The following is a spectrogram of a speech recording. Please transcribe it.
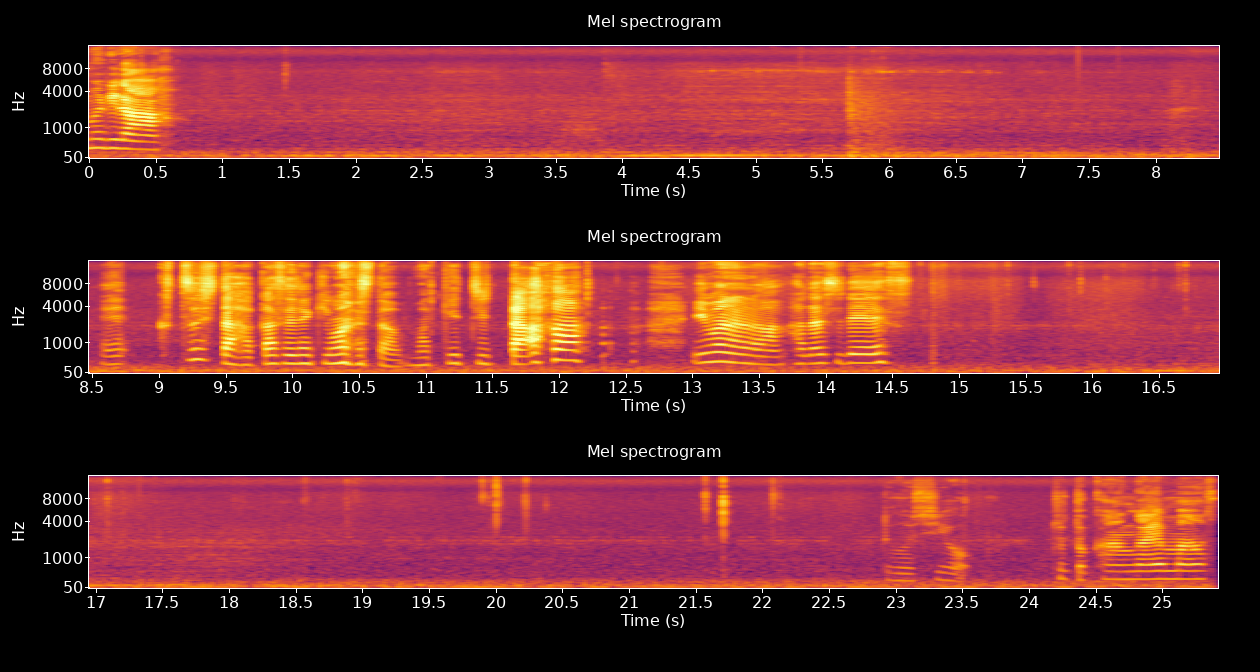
無理だえ靴下履かせに来ました負けちった今なら裸足ですどうしようちょっと考えます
